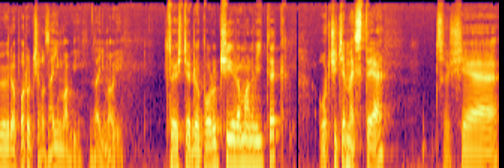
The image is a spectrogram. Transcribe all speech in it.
bych doporučil, zajímavý, zajímavý. Co ještě doporučí Roman Vítek? Určitě Mestie, což je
